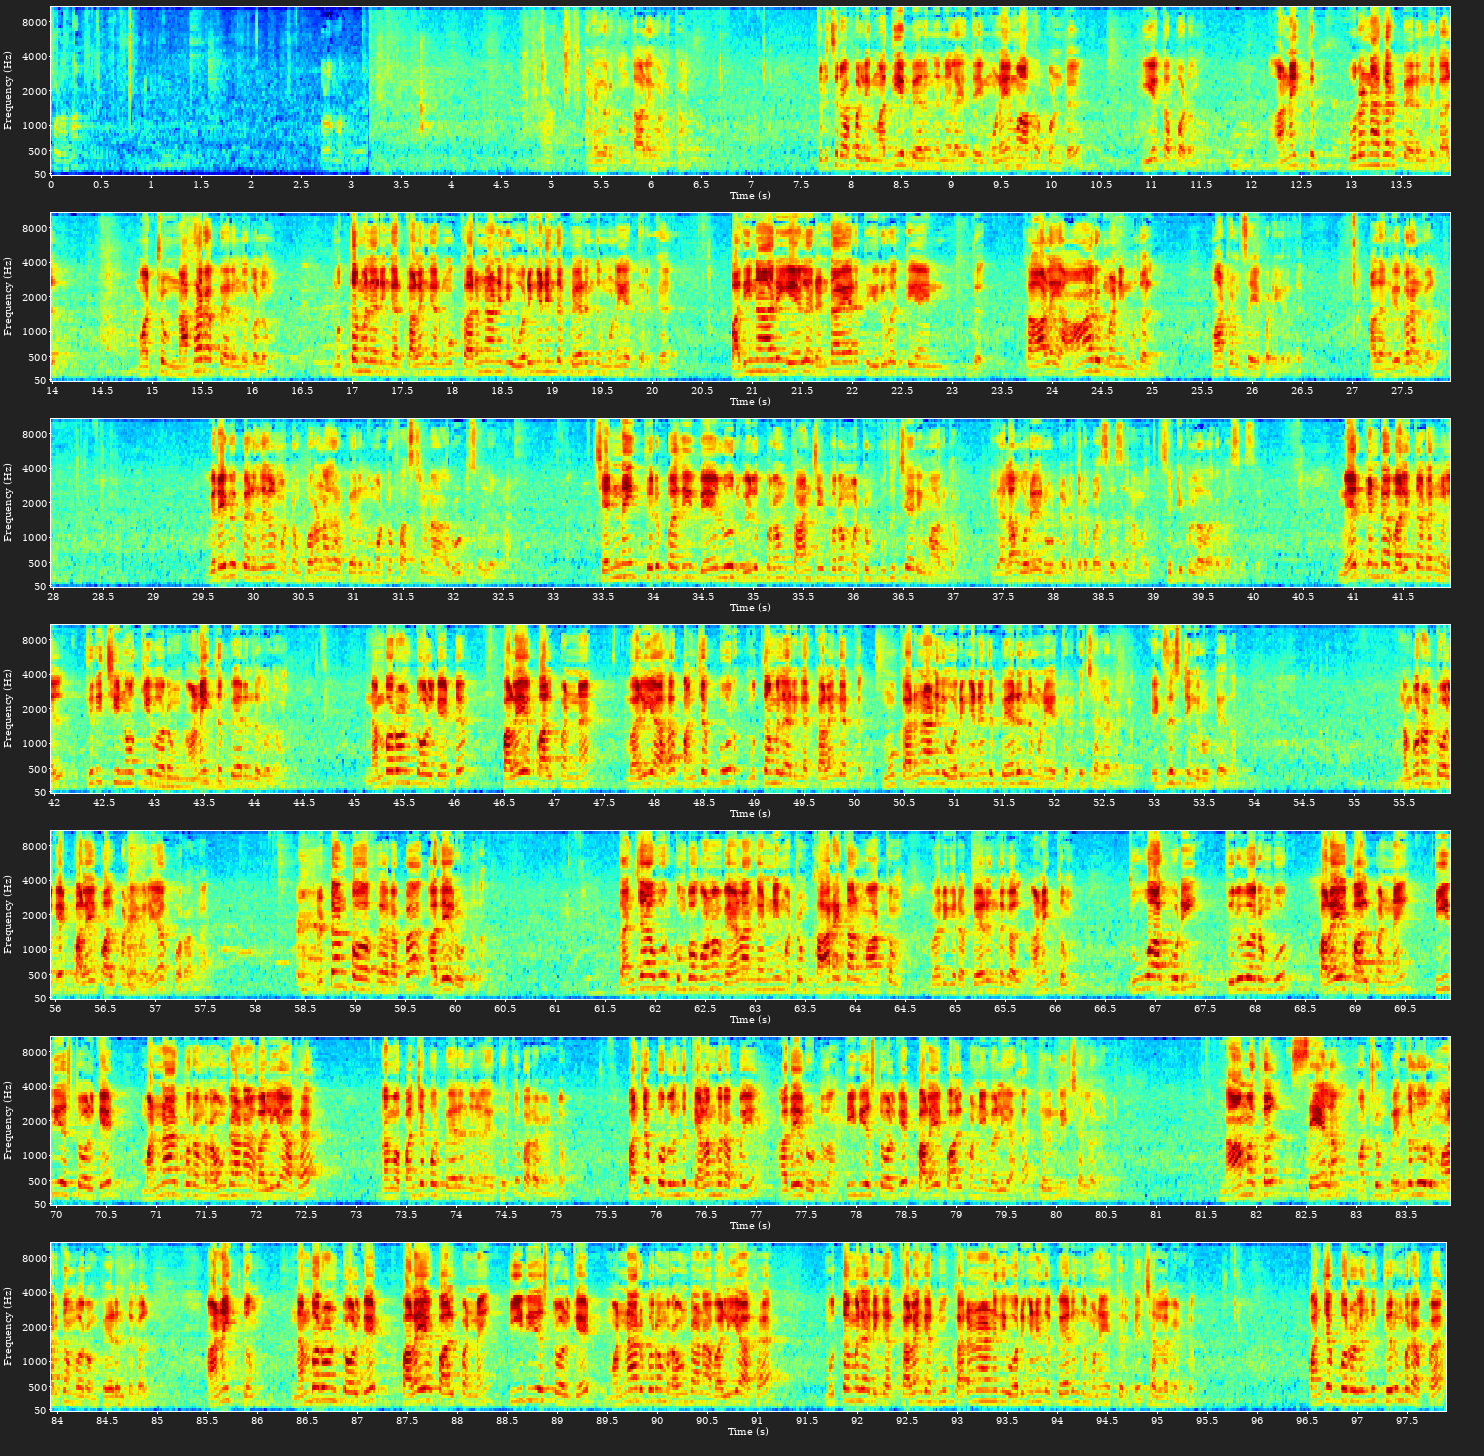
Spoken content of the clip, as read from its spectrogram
போலாமா? போலாமா? அனைவருக்கும் காலை வணக்கம். திருச்சிராப்பள்ளி மத்திய பேருந்து நிலையத்தை முனையமாக கொண்டு இயக்கப்படும் அனைத்து புறநகர் பேருந்துகள் மற்றும் நகர பேருந்துகளும் முத்தமிழறிஞர் கலைஞர் மு. கருணாநிதி ஒருங்கிணைந்த பேருந்து முனையத்திற்கு பதினாறு ஏழு ரெண்டாயிரத்தி இருபத்தி ஐந்து காலை ஆறு மணி முதல் மாற்றம் செய்யப்படுகிறது. அதன் விவரங்கள் விரைவு பேருந்துகள் மற்றும் புறநகர் பேருந்து மட்டும் ஃபஸ்ட்டு நான் ரூட்டு சொல்லிடுறேன். சென்னை திருப்பதி வேலூர் விழுப்புரம் காஞ்சிபுரம் மற்றும் புதுச்சேரி மார்க்கம். இதெல்லாம் ஒரே ரூட் எடுக்கிற பஸ்ஸஸ் நம்ம சிட்டிக்குள்ளே வர பஸ்ஸஸ் மேற்கண்ட வழித்தடங்களில் திருச்சி நோக்கி வரும் அனைத்து பேருந்துகளும் நம்பர் ஒன் டோல்கேட்டு பழைய பால்பண்ண வழியாக பஞ்சப்பூர் முத்தமிழறிஞர் கலைஞர் மு. கருணாநிதி ஒருங்கிணைந்து பேருந்து முனையத்திற்கு செல்ல வேண்டும். எக்ஸிஸ்டிங் ரூட்டே தான் நம்பர் ஒன் டோல்கேட் பழைய பால்பண்ணை வழியாக போகிறாங்க ரிட்டர்ன் போகிறப்ப அதே ரூட்டு தான். தஞ்சாவூர் கும்பகோணம் வேளாங்கண்ணி மற்றும் காரைக்கால் மார்க்கம் வருகிற பேருந்துகள் அனைத்தும் தூவாக்குடி திருவரும்பூர் பழைய பால்பண்ணை டிவிஎஸ் டோல்கேட் மன்னார்புரம் ரவுண்டானா வழியாக நம்ம பஞ்சப்பூர் பேருந்து நிலையத்திற்கு வர வேண்டும். பஞ்சப்பூர்லேருந்து கிளம்புறப்பையும் அதே ரூட்டு தான். டிவிஎஸ் டோல்கேட் பழைய பால்பண்ணை வழியாக திரும்பி செல்ல வேண்டும். நாமக்கல் சேலம் மற்றும் பெங்களூரு மார்க்கம் வரும் பேருந்துகள் அனைத்தும் நம்பர் ஒன் டோல்கேட் பழைய பால்பண்ணை டிவிஎஸ் டோல்கேட் மன்னார்புரம் ரவுண்டானா வழியாக முத்தமிழறிஞர் கலைஞர் மு. கருணாநிதி ஒருங்கிணைந்த பேருந்து முனையத்திற்கு செல்ல வேண்டும். பஞ்சப்பூர்லேருந்து திரும்புகிறப்ப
